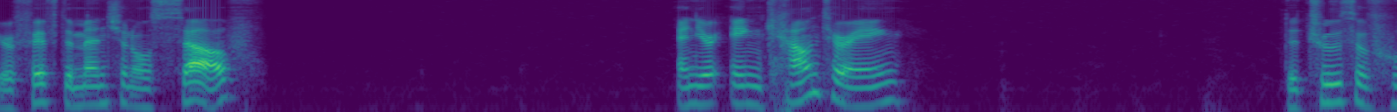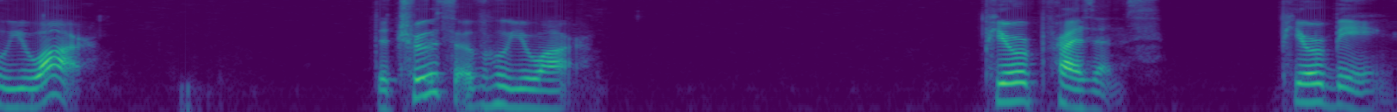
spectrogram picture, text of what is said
your fifth dimensional self, and you're encountering the truth of who you are. The truth of who you are. Pure presence, pure being.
